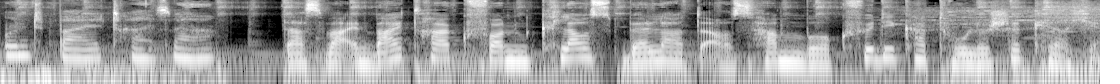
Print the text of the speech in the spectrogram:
und Balthasar. Das war ein Beitrag von Klaus Böllert aus Hamburg für die katholische Kirche.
